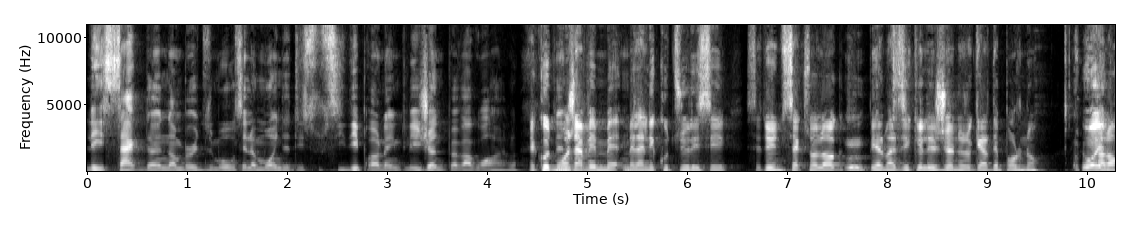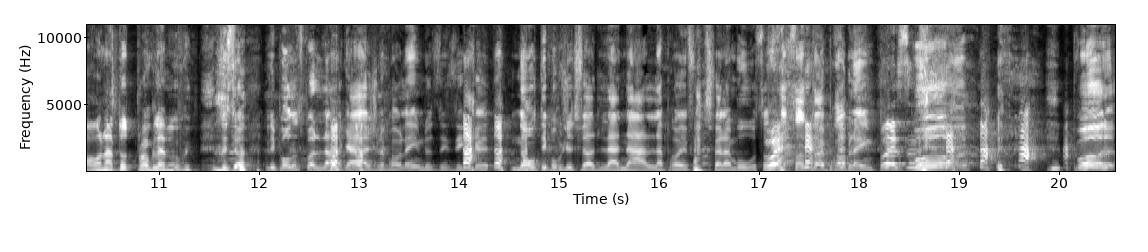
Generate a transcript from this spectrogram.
les sacs d'un number d'humour, c'est le moindre de tes soucis, des problèmes que les jeunes peuvent avoir. là. Écoute, moi j'avais Mé- Mélanie Couture ici, c'était une sexologue, puis elle m'a dit que les jeunes regardaient porno. Ouais. Alors on a d'autres problèmes. Oui, c'est ça. Les pornos, c'est pas le langage, le problème. là. C'est que non, t'es pas obligé de faire de l'anal la première fois que tu fais l'amour. Ça, Ouais. ça, c'est un problème. Ouais, pas, pas,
